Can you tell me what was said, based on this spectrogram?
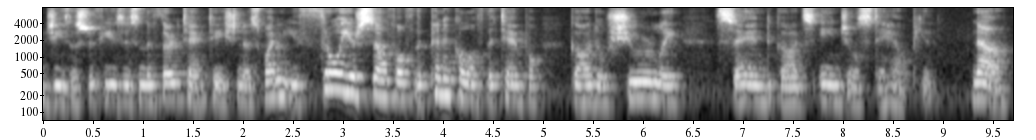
Jesus refuses. And the third temptation is why don't you throw yourself off the pinnacle of the temple? God will surely send God's angels to help you. Now,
